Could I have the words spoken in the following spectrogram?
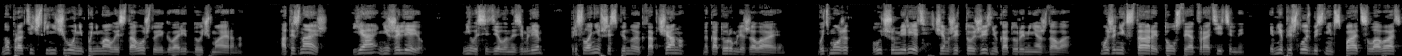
но практически ничего не понимала из того, что ей говорит дочь Майрона. «А ты знаешь, я не жалею». Мила сидела на земле, прислонившись спиной к топчану, на котором лежала Айрин. «Быть может, лучше умереть, чем жить той жизнью, которая меня ждала. Мой жених старый, толстый и отвратительный, и мне пришлось бы с ним спать, целовать,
